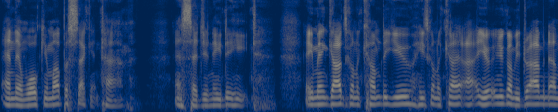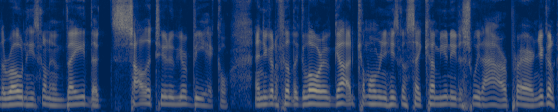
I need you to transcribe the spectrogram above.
and then woke him up a second time and said, You need to eat. Amen. God's going to come to you. He's going to come. Uh, you're, you're going to be driving down the road, and He's going to invade the solitude of your vehicle, and you're going to feel the glory of God come over you. He's going to say, "Come, you need a sweet hour of prayer," and you're going to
